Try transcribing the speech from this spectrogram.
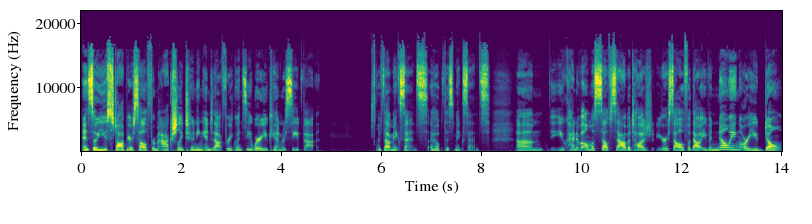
And so you stop yourself from actually tuning into that frequency where you can receive that if that makes sense. I hope this makes sense. Um, you kind of almost self sabotage yourself without even knowing, or you don't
